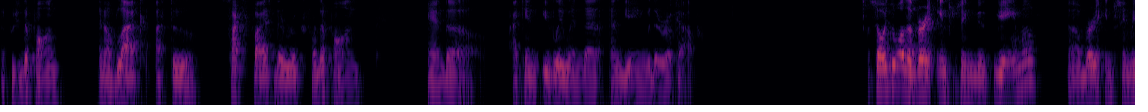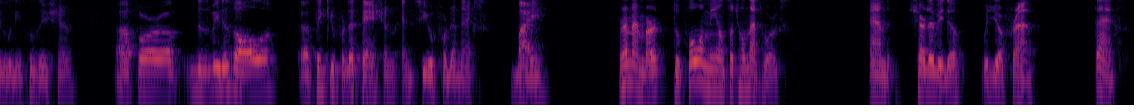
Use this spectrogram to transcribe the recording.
I push the pawn, and now black has to sacrifice the rook for the pawn, and uh, I can easily win the endgame with the rook up. So it was a very interesting game, a very interesting middle game position. Uh, for uh, this video is all. Uh, thank you for the attention and see you for the next. Bye. Remember to follow me on social networks and share the video with your friends. Thanks.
